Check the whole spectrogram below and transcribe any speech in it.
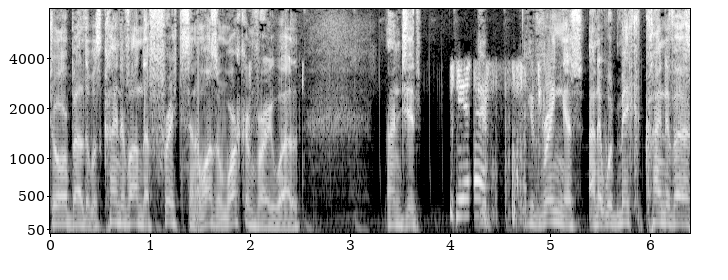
doorbell that was kind of on the fritz and it wasn't working very well, and you'd Yeah. you'd ring it and it would make a kind of a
